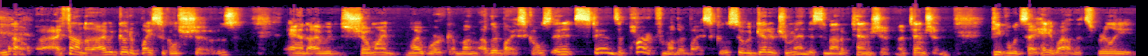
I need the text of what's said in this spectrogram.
no, I found that I would go to bicycle shows and I would show my, my work among other bicycles, and it stands apart from other bicycles. So it would get a tremendous amount of attention. attention. People would say, hey, wow, that's really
